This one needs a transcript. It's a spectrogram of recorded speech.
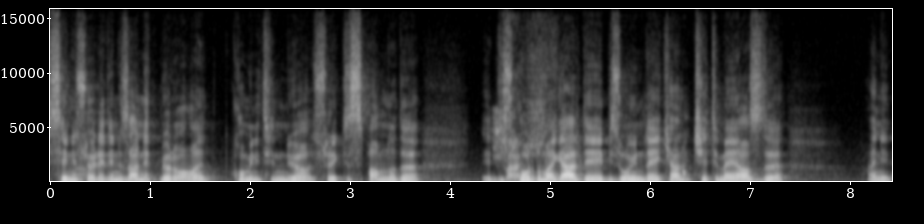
senin söylediğini zannetmiyorum ama community'nin diyor sürekli spamladı. E, Discord'uma geldi. Biz oyundayken chatime yazdı. Hani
